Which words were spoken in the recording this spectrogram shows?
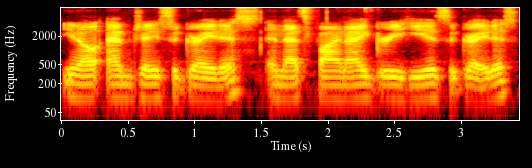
you know, MJ's the greatest, and that's fine. I agree he is the greatest.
